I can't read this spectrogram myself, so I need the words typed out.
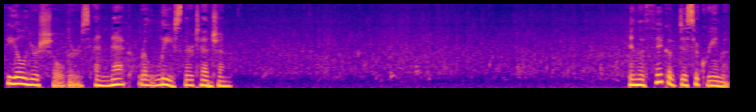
Feel your shoulders and neck release their tension. In the thick of disagreement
